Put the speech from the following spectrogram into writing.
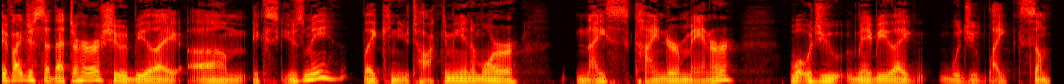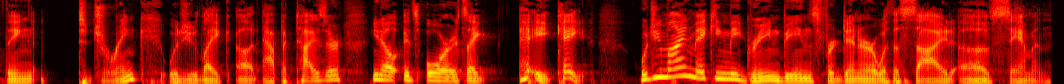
If I just said that to her, she would be like, um, "Excuse me, like, can you talk to me in a more nice, kinder manner?" What would you maybe like? Would you like something to drink? Would you like an appetizer? You know, it's or it's like, hey, Kate, would you mind making me green beans for dinner with a side of salmon?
